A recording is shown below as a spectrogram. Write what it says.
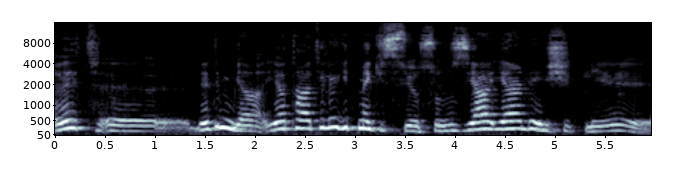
Evet, e, dedim ya ya tatile gitmek istiyorsunuz ya yer değişikliği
